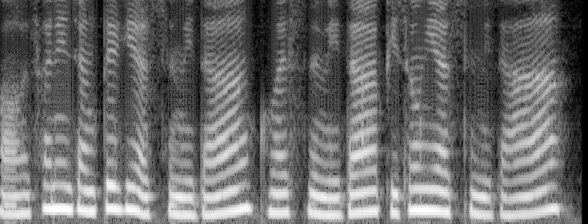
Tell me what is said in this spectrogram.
어, 선인장 뜨기였습니다. 고맙습니다. 비송이었습니다.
